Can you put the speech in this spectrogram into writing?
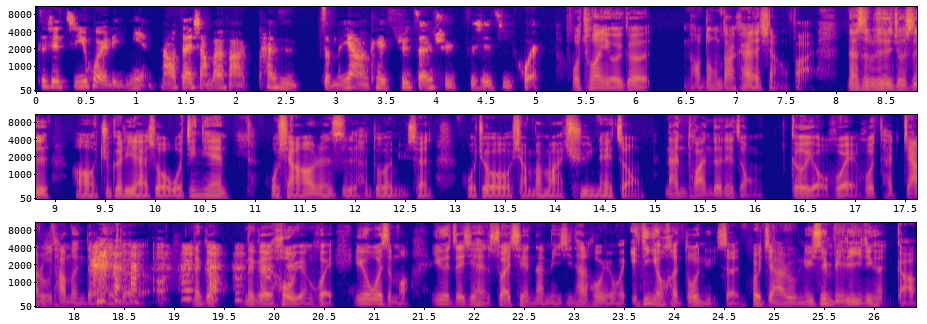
这些机会里面，然后再想办法看是怎么样可以去争取这些机会。我突然有一个。脑洞大开的想法，那是不是就是哦？举个例来说，我今天我想要认识很多的女生，我就想办法去那种男团的那种歌友会，或他加入他们的那个哦那个那个后援会。因为为什么？因为这些很帅气的男明星，他的后援会一定有很多女生会加入，女性比例一定很高。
